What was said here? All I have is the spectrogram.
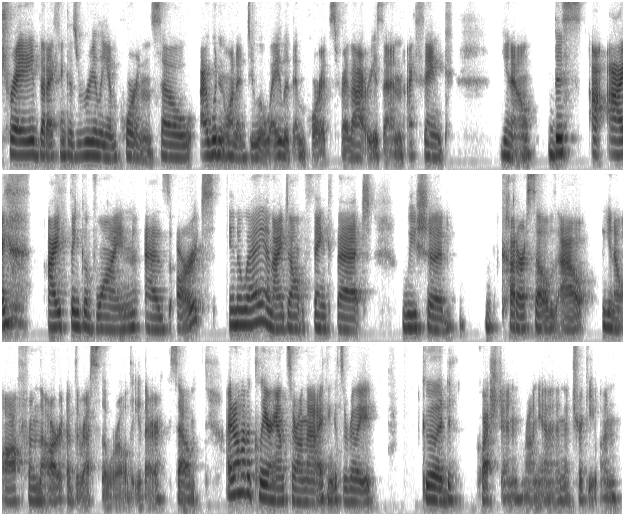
trade that I think is really important. So I wouldn't want to do away with imports for that reason. I think, you know, this, I, I think of wine as art in a way, and I don't think that we should cut ourselves out you know off from the art of the rest of the world either so i don't have a clear answer on that i think it's a really good question rania and a tricky one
